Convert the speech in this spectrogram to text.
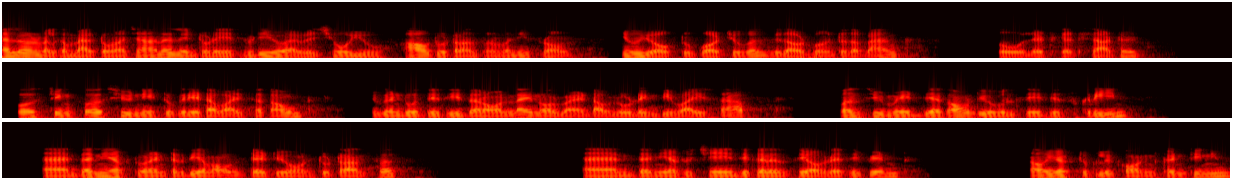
Hello and welcome back to my channel. In today's video, I will show you how to transfer money from New York to Portugal without going to the bank. So let's get started. First thing first, you need to create a Wise account. You can do this either online or by downloading the Wise app. Once you made the account, you will see this screen and then you have to enter the amount that you want to transfer and then you have to change the currency of recipient. Now you have to click on continue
